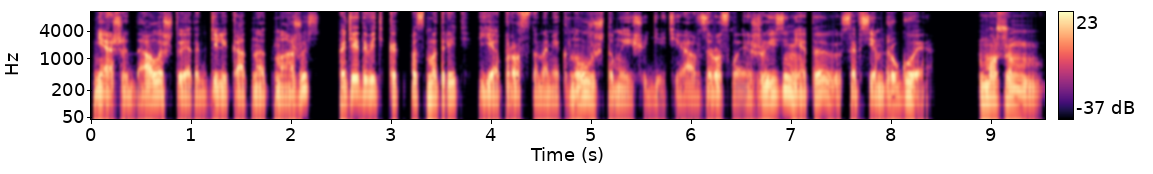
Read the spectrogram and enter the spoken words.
Не ожидала, что я так деликатно отмажусь? Хотя это ведь как посмотреть. Я просто намекнул, что мы еще дети, а взрослая жизнь — это совсем другое. «Можем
